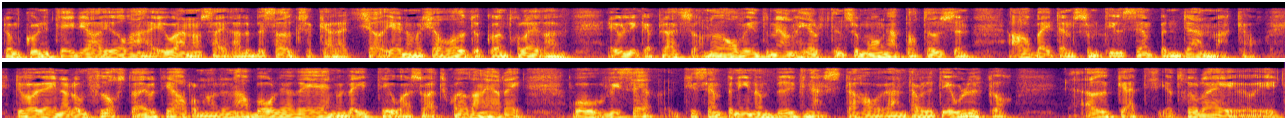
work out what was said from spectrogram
De kunde tidigare göra oannonserade besök så kallat genom att köra ut och kontrollera olika platser. Nu har vi inte mer än hälften så många per tusen arbeten som till exempel Danmark har. Det var ju en av de första åtgärderna den här borgerliga regeringen vidtog alltså att skära ner det. Och vi ser till exempel inom byggnads där har jag antalet olyckor ökat. Jag tror det är ett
